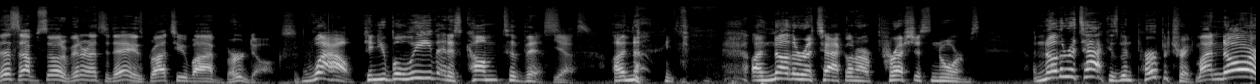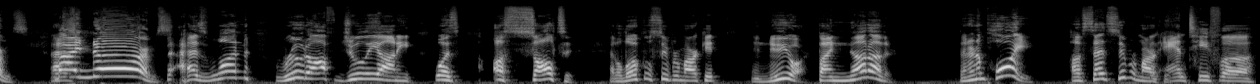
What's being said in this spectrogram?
This episode of Internet Today is brought to you by Bird Dogs. Wow, can you believe it has come to this? Yes. An- Another attack on our precious norms. Another attack has been perpetrated My norms! My norms! as one Rudolph Giuliani was assaulted at a local supermarket in New York by none other than an employee of said supermarket. An supermarket. Antifa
